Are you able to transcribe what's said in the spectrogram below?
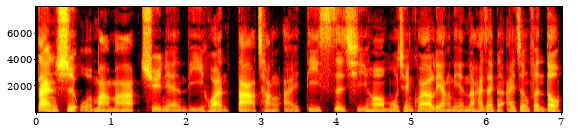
但是我妈妈去年罹患大肠癌第四期哈，目前快要两年了，还在跟癌症奋斗。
